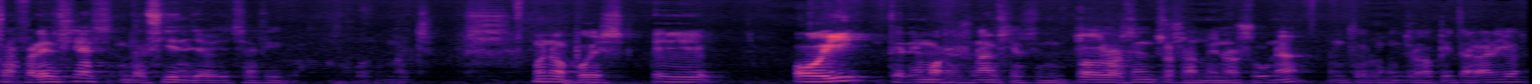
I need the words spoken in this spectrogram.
transferencias recién hechas. Bueno, pues eh, hoy tenemos resonancias en todos los centros, al menos una, en todos los centros hospitalarios.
